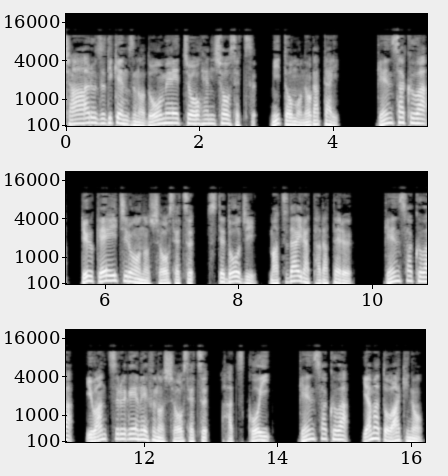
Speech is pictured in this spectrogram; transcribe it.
チャールズ・ディケンズの同名長編小説、二都物語。原作は、隆慶一郎の小説、捨て童子、松平忠輝。原作は、イワン・ツルゲーネフの小説、初恋。原作は、大和和紀の、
